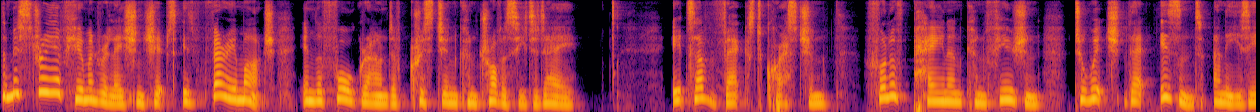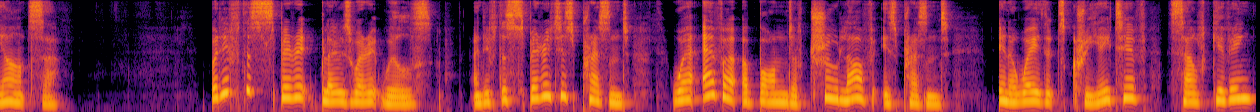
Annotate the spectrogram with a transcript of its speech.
The mystery of human relationships is very much in the foreground of Christian controversy today. It's a vexed question, full of pain and confusion, to which there isn't an easy answer. But if the Spirit blows where it wills, and if the Spirit is present wherever a bond of true love is present, in a way that's creative, self giving,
